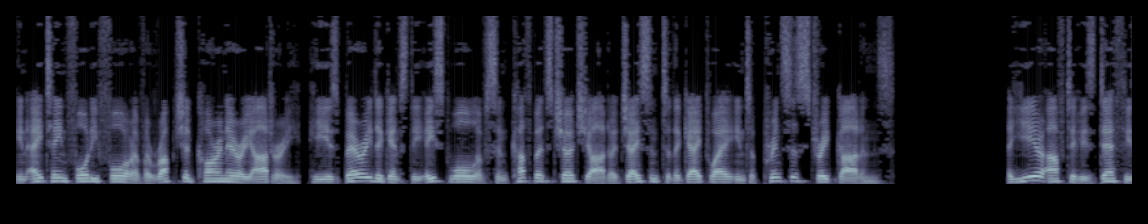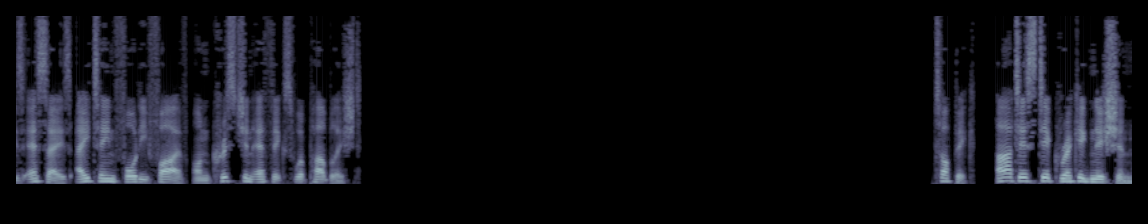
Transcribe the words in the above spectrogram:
in 1844 of a ruptured coronary artery. He is buried against the east wall of St Cuthbert's churchyard adjacent to the gateway into Princes Street Gardens. A year after his death his essays 1845 on Christian ethics were published. Topic: Artistic recognition.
